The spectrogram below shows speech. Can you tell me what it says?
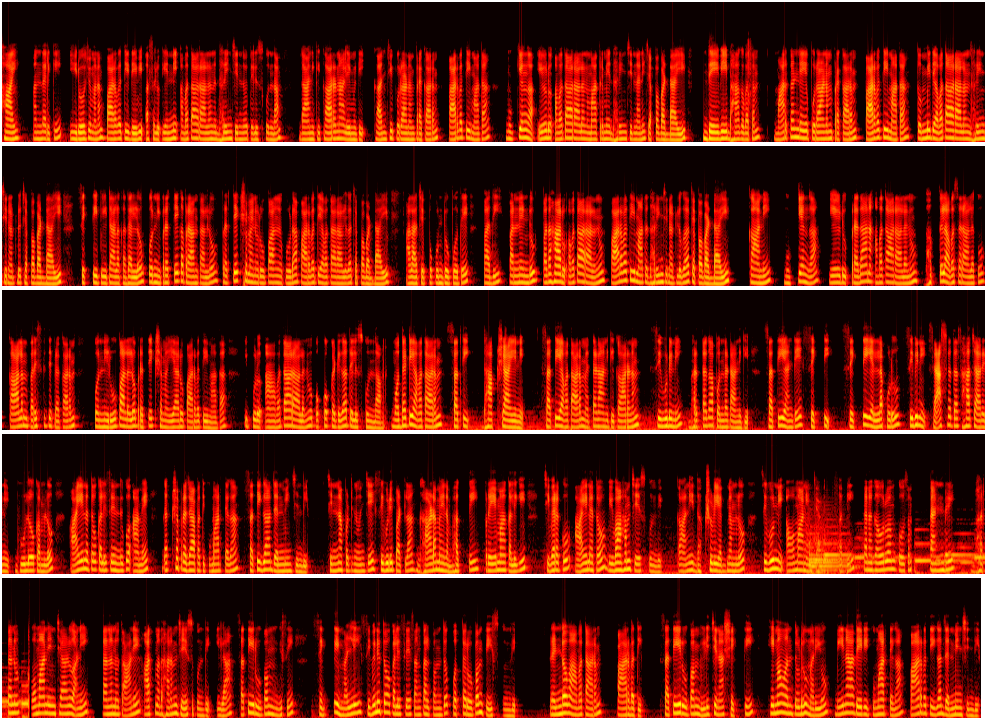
Hi. అందరికీ ఈరోజు మనం పార్వతీదేవి అసలు ఎన్ని అవతారాలను ధరించిందో తెలుసుకుందాం. దానికి కారణాలేమిటి? కాంచీ పురాణం ప్రకారం పార్వతీమాత ముఖ్యంగా ఏడు అవతారాలను మాత్రమే ధరించిందని చెప్పబడ్డాయి. దేవి భాగవతం మార్కండేయ పురాణం ప్రకారం పార్వతీమాత తొమ్మిది అవతారాలను ధరించినట్లు చెప్పబడ్డాయి. శక్తి పీఠాల కథల్లో కొన్ని ప్రత్యేక ప్రాంతాల్లో ప్రత్యక్షమైన రూపాలను కూడా పార్వతీ అవతారాలుగా చెప్పబడ్డాయి. అలా చెప్పుకుంటూ పోతే పది పన్నెండు పదహారు అవతారాలను పార్వతీమాత ధరించినట్లుగా చెప్పబడ్డాయి. కానీ ముఖ్యంగా ఏడు ప్రధాన అవతారాలను భక్తుల అవసరాలకు కాలం పరిస్థితి ప్రకారం కొన్ని రూపాలలో ప్రత్యక్షమయ్యారు పార్వతీమాత. ఇప్పుడు ఆ అవతారాలను ఒక్కొక్కటిగా తెలుసుకుందాం. మొదటి అవతారం సతి దాక్షాయిని సతి అవతారం ఎత్తడానికి కారణం శివుడిని భర్తగా పొందటానికి. సతి అంటే శక్తి. శక్తి ఎల్లప్పుడూ శివుని శాశ్వత సహచారిణి భూలోకంలో ఆయనతో కలిసేందుకు ఆమె దక్ష ప్రజాపతి కుమార్తెగా సతిగా జన్మించింది. చిన్నప్పటి నుంచే శివుడి పట్ల గాఢమైన భక్తి ప్రేమ కలిగి చివరకు ఆయనతో వివాహం చేసుకుంది. కానీ దక్షుడు యజ్ఞంలో శివుణ్ణి అవమానించాడు. సతి తన గౌరవం కోసం తండ్రి భర్తను అవమానించాడు అని తనను తానే ఆత్మదహనం చేసుకుంది. ఇలా సతీ రూపం ముగిసి శక్తి మళ్ళీ శివునితో కలిసే సంకల్పంతో కొత్త రూపం తీసుకుంది. రెండవ అవతారం పార్వతి. సతీ రూపం విడిచిన శక్తి హిమవంతుడు మరియు మీనాదేవి కుమార్తెగా పార్వతిగా జన్మించింది.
